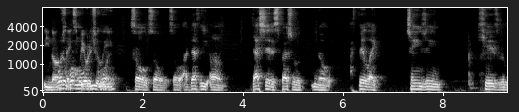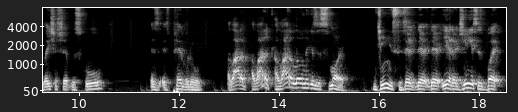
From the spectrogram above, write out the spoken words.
you know, what I'm saying more do you spiritually. want? So so so I definitely um that shit is special. You know, I feel like changing kids' relationship with school is is pivotal. A lot of a lot of a lot of little niggas is smart. Geniuses. they're they're they're yeah they're geniuses, but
